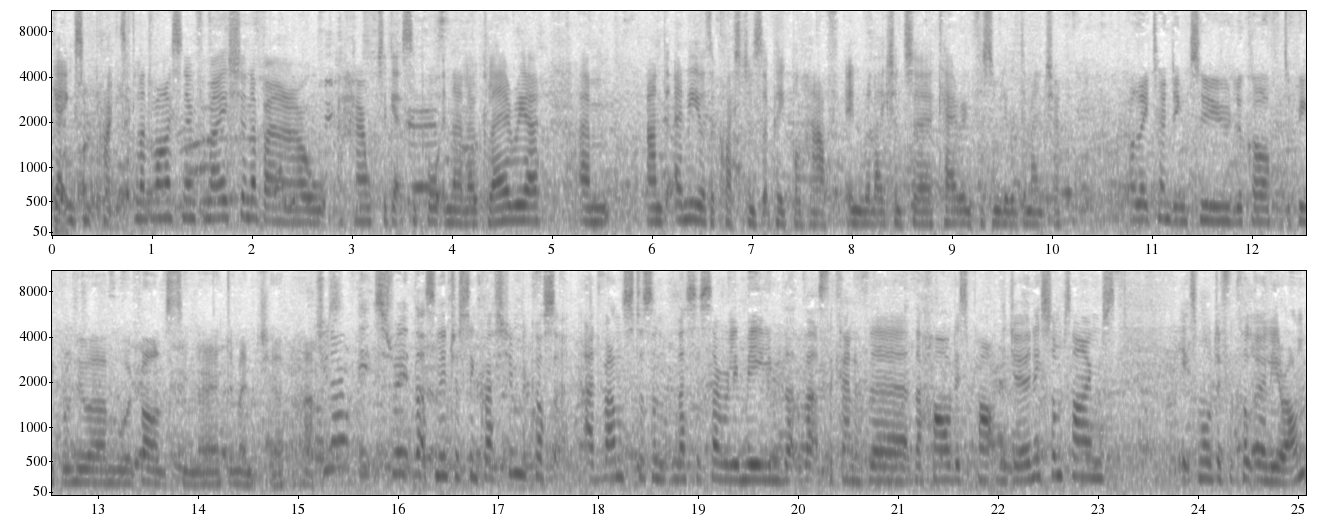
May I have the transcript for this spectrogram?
getting some practical advice and information about how to get support in their local area. Um, and any other questions that people have in relation to caring for somebody with dementia. Are they tending to look after people who are more advanced in their dementia, perhaps? Do you know, it's re- that's an interesting question because advanced doesn't necessarily mean that that's the kind of the, the hardest part of the journey. Sometimes it's more difficult earlier on.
